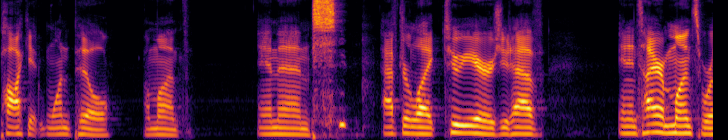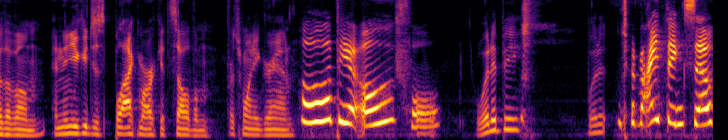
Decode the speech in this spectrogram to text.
pocket one pill a month, and then after like two years, you'd have an entire month's worth of them, and then you could just black market sell them for twenty grand. Oh, that'd be awful. Would it be? Would it? I think so.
